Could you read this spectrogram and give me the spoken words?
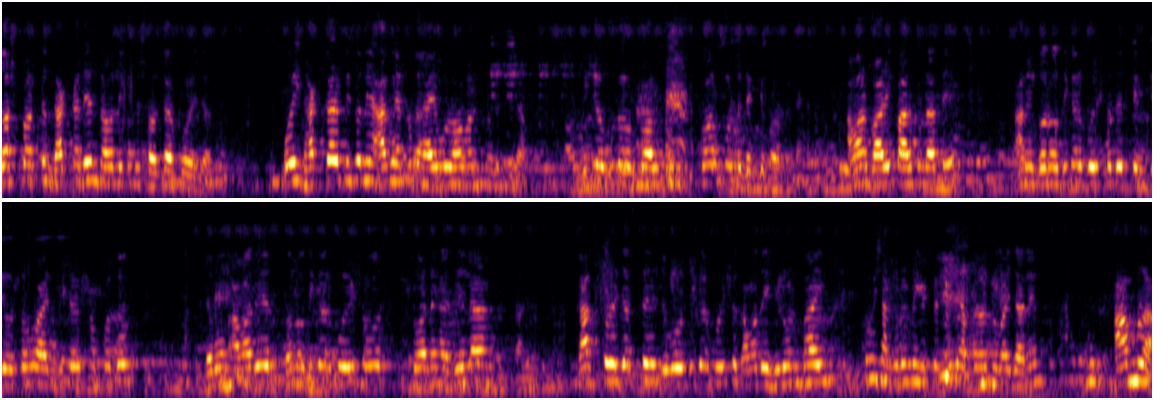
দশ পার্সেন্ট ধাক্কা দেন, তাহলে কিন্তু সরকার পড়ে যাবে। ওই ধাক্কার পিছনে আমি এখন হাইবুল রহমান কিন্তু ছিলাম ভিডিওগুলো কল কল করলে দেখতে পারবেন। আমার বাড়ি পারকুলাতে আমি গণ অধিকার পরিষদের কেন্দ্রীয় সহ আইন বিষয়ক সম্পাদক এবং আমাদের গণ অধিকার পরিষদ চুয়াডাঙ্গা জেলা কাজ করে যাচ্ছে যুব অধিকার পরিষদ, আমাদের হিরণ ভাই। খুবই সাংগঠনিক একটা ছেলে, আপনারা সবাই জানেন। আমরা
